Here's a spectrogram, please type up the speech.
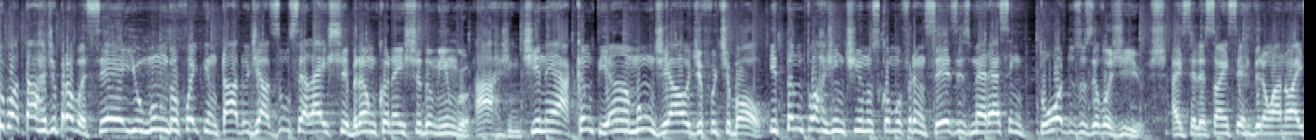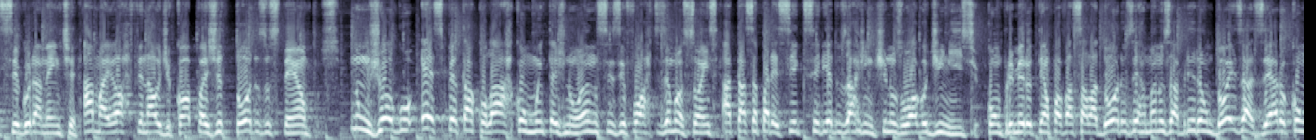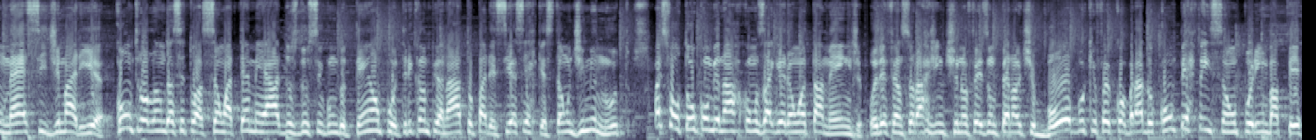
Muito boa tarde para você e o mundo foi pintado de azul celeste e branco neste domingo. A Argentina é a campeã mundial de futebol e tanto argentinos como franceses merecem todos os elogios. As seleções serviram a nós seguramente a maior final de Copas de todos os tempos. Num jogo espetacular com muitas nuances e fortes emoções, a taça parecia que seria dos argentinos logo de início. Com o primeiro tempo avassalador, os hermanos abriram 2 a 0 com Messi e Di Maria, controlando a situação até meados do segundo tempo, o tricampeonato parecia ser questão de minutos. Mas faltou combinar com o zagueirão Otamendi. O defensor argentino fez um pênalti bobo que foi cobrado com perfeição por Mbappé.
